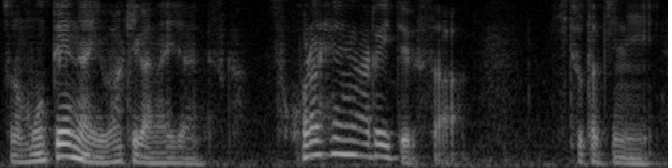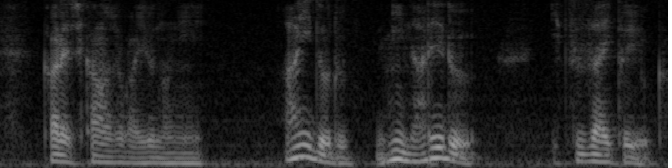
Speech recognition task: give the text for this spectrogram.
そのモテないわけがないじゃないですか。そこら辺歩いてるさ人たちに彼氏彼女がいるのにアイドルになれる逸材というか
